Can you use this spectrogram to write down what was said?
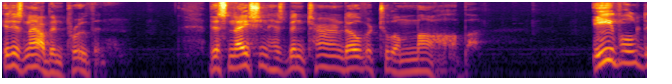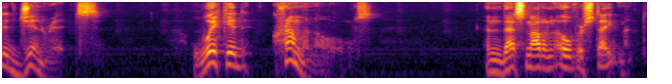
It has now been proven. This nation has been turned over to a mob. Evil degenerates, wicked criminals. And that's not an overstatement.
